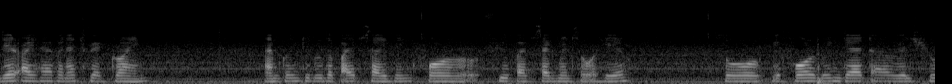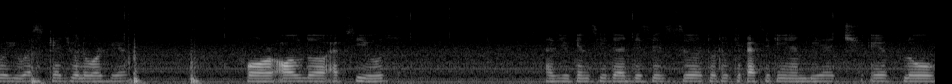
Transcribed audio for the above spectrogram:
There I have an HVAC drawing. I'm going to do the pipe sizing for few pipe segments over here. So before doing that I will show you a schedule over here for all the FCUs as you can see that this is uh, total capacity in MBH, airflow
